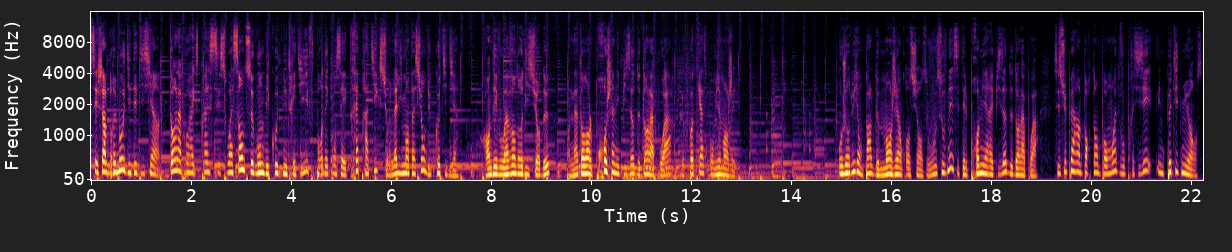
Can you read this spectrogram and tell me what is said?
c'est Charles Brumeau, diététicien. Dans la Poire Express, c'est 60 secondes d'écoute nutritive pour des conseils très pratiques sur l'alimentation du quotidien. Rendez-vous un vendredi sur deux en attendant le prochain épisode de Dans la Poire, le podcast pour mieux manger. Aujourd'hui, on parle de manger en conscience. Vous vous souvenez, c'était le premier épisode de Dans la poire. C'est super important pour moi de vous préciser une petite nuance,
